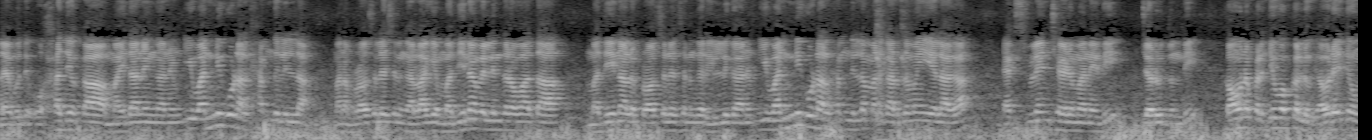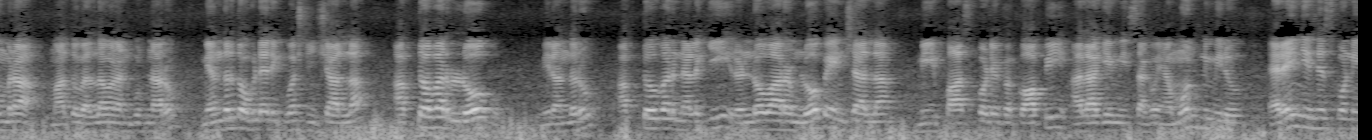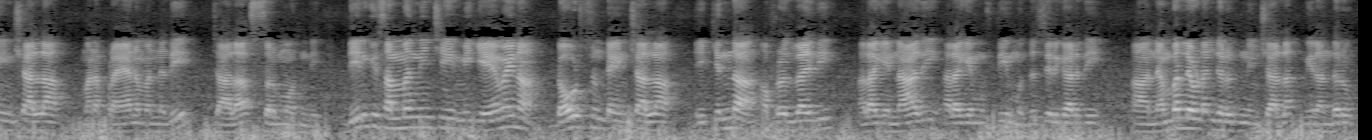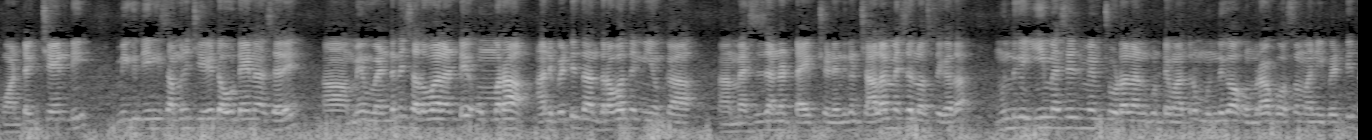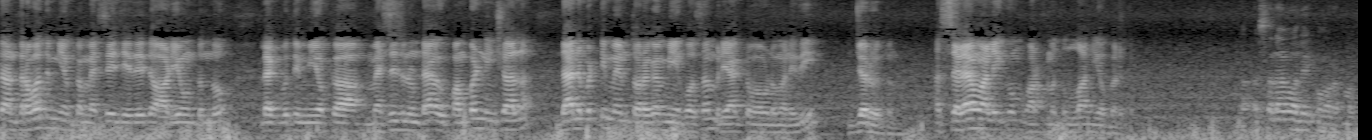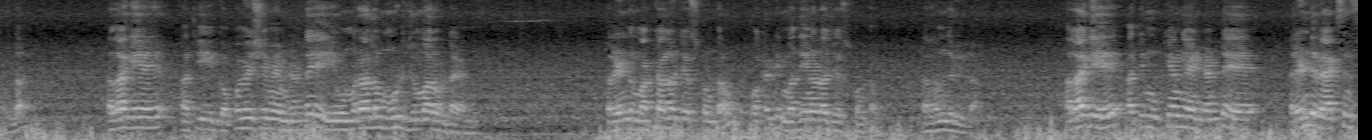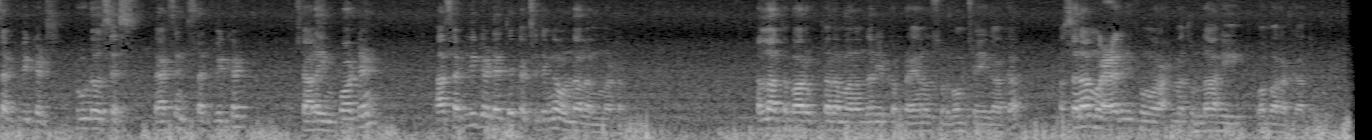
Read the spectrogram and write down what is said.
లేకపోతే ఉహద్ యొక్క మైదానం కానివ్వండి ఇవన్నీ కూడా అల్హమ్దుల్లా మన ప్రొసలేషన్ అలాగే మదీనా వెళ్ళిన తర్వాత మదీనాలో ప్రొసలేషన్ గారి ఇల్లు కానివ్వండి ఇవన్నీ కూడా అల్హమ్దుల్లా మనకు అర్థమయ్యేలాగా ఎక్స్ప్లెయిన్ చేయడం అనేది జరుగుతుంది. కావున ప్రతి ఒక్కళ్ళు ఎవరైతే ఉమ్రా మాతో వెళ్దామని అనుకుంటున్నారో మీ అందరితో ఒకటే రిక్వెస్ట్ ఇన్షాల్లా అక్టోబర్ లోపు మీరందరూ అక్టోబర్ నెలకి రెండో వారం లోపే ఇన్షాల్లా మీ పాస్పోర్ట్ యొక్క కాపీ అలాగే మీ సగం అమౌంట్ని మీరు అరేంజ్ చేసేసుకోండి ఇన్షాల్లా. మన ప్రయాణం అన్నది చాలా సులభమవుతుంది. దీనికి సంబంధించి మీకు ఏమైనా డౌట్స్ ఉంటే ఇన్షాల్లా ఈ కింద అఫ్రోజ్ భాయ్ది అలాగే నాది అలాగే ముఫ్తీ ముద్దసిర్ గారిది నెంబర్లు ఇవ్వడం జరుగుతుంది ఇన్షాల్లా. మీరందరూ కాంటాక్ట్ చేయండి. మీకు దీనికి సంబంధించి ఏ డౌట్ అయినా సరే మేము వెంటనే చదవాలంటే ఉమ్మరా అని పెట్టి దాని తర్వాత మీ యొక్క మెసేజ్ అన్నట్టు టైప్ చేయండి. ఎందుకంటే చాలా మెసేజ్లు వస్తాయి కదా. ముందుగా ఈ మెసేజ్ మేము చూడాలనుకుంటే మాత్రం ముందుగా ఉమ్రా కోసం అని పెట్టి దాని తర్వాత మీ యొక్క మెసేజ్ ఏదైతే ఆడియో ఉంటుందో లేకపోతే మీ యొక్క మెసేజ్లు ఉంటాయో అవి పంపండి ఇన్షాల్లా. దాన్ని బట్టి మేము త్వరగా మీ కోసం రియాక్ట్ అవ్వడం అనేది జరుగుతుంది. అస్సలం అయికం వరహమతుల్లాహి వబర్కూ అస్సలం అయికం వరహమతుల్లా అలాగే అతి గొప్ప విషయం ఏంటంటే ఈ ఉమరాలో మూడు జుమ్మాలు ఉంటాయండి. రెండు మక్కాలో చేసుకుంటాం ఒకటి మదీనాలో చేసుకుంటాం అల్హమ్దుల్లా అలాగే అతి ముఖ్యంగా ఏంటంటే రెండు vaccine certificates two doses vaccine certificate చాలా ఇంపార్టెంట్. ఆ సర్టిఫికెట్ అయితే ఖచ్చితంగా ఉండాలన్నమాట. అల్లా తబారుక్ తల మనందరి యొక్క ప్రయాణం సులభం చేయగాక. అస్సలం అయికం వరహమతుల్లాహి వబర్కాతు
